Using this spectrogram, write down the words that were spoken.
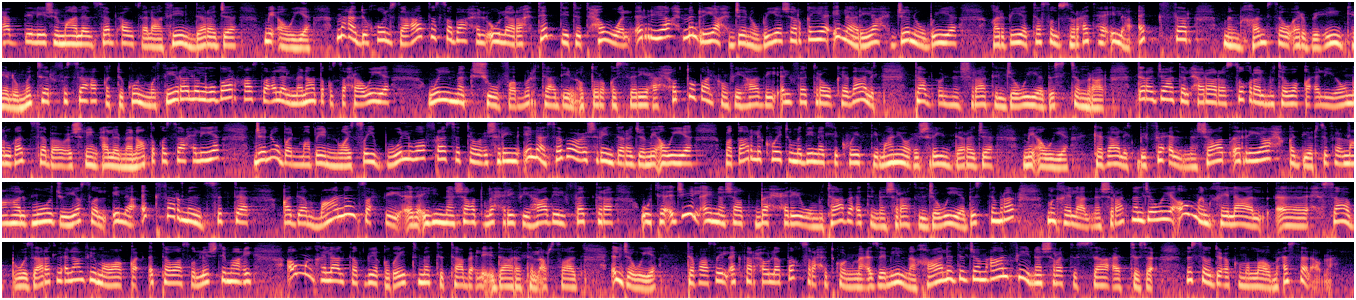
والعبدلي شمالا 37 درجة مئوية. مع دخول ساعات الصباح الأولى راح تبدي تتحول الرياح من رياح جنوبية شرقية إلى رياح جنوبية غربية تصل سرعتها إلى أكثر من 45 كيلومتر في الساعة. قد تكون مثيرة للغبار خاصة على المناطق الصحراوية والمكشوفة. مرتادين الطرق السريعة حطوا بالكم في هذه الفترة وكذلك تابعوا النشرات الجوية باستمرار. درجات الحرارة الصغرى المتوقعة ليوم الغد 27 على المناطق الساحلية. جنوبا ما بين نويصيب والوفرة 26 إلى 27 درجة مئوية. مطار الكويت ومدينة الكويت 28 درجة مئوية. كذلك بفعل نشاط الرياح قد يرتفع معها الموج ويصل إلى أكثر من 6 قدم ما ننصح في أي نشاط بحري في هذه الفترة وتأجيل أي نشاط بحري ومتابعة النشرات الجوية باستمرار من خلال نشراتنا الجوية أو من خلال آه، حساب وزارة الإعلام في مواقع التواصل الاجتماعي أو من خلال تطبيق كويت التابع لإدارة الأرصاد. الجوية. تفاصيل أكثر حول الطقس راح تكون مع زميلنا خالد الجمعان في نشرة الساعة 9 نستودعكم الله ومع السلامة.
